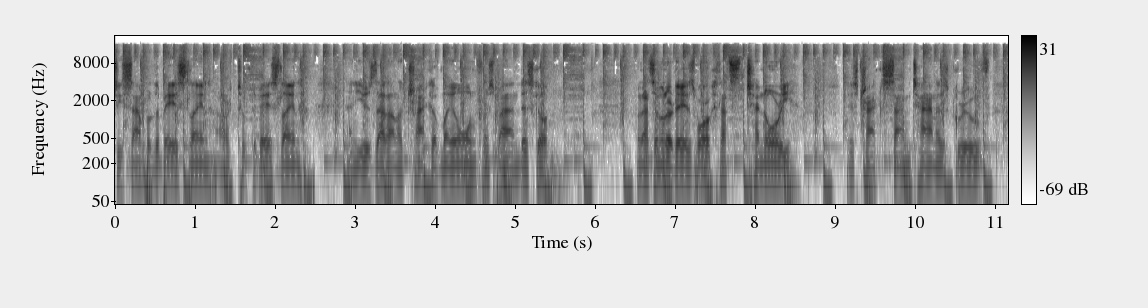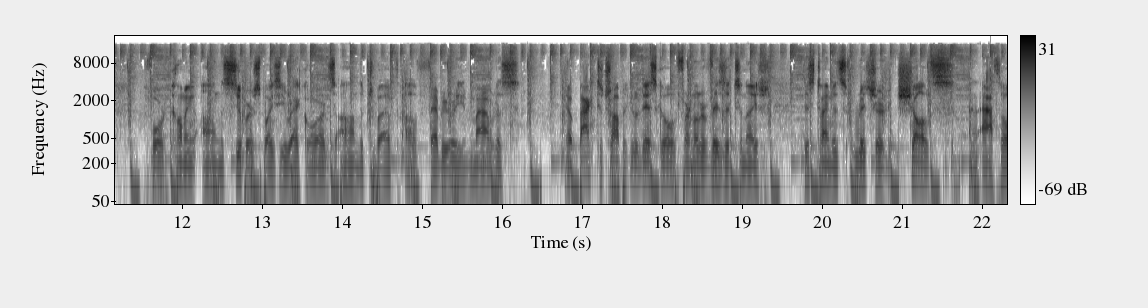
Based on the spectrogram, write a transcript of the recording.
Actually sampled the bass line or took the bass line and used that on a track of my own for Span Disco. But that's another day's work. That's Tenori. His track Santana's Groove forthcoming on Super Spicy Records on the 12th of February. Marvellous. Now back to Tropical Disco for another visit tonight. This time it's Richard Schultz and Atho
